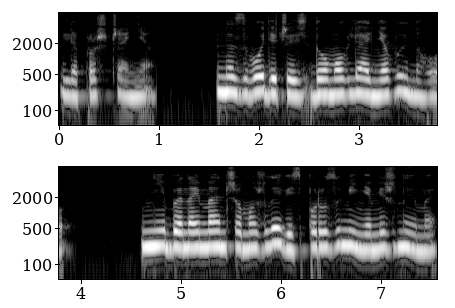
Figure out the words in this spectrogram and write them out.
для прощення, не зводячись до омовляння винного, ніби найменша можливість порозуміння між ними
